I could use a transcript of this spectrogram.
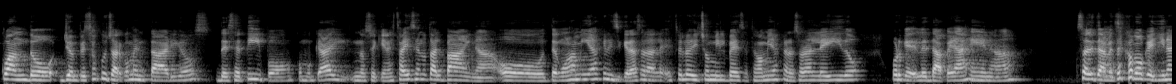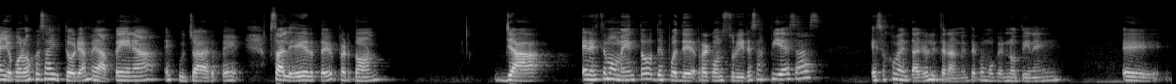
cuando yo empiezo a escuchar comentarios de ese tipo, como que, ay, no sé quién está diciendo tal vaina, o tengo amigas que ni siquiera se la han esto lo he dicho mil veces, tengo amigas que no se lo han leído porque les da pena ajena. O sea, literalmente es como que, Gina, yo conozco esas historias, me da pena escucharte, o sea, leerte, perdón. Ya en este momento, después de reconstruir esas piezas, esos comentarios literalmente como que no tienen eh,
